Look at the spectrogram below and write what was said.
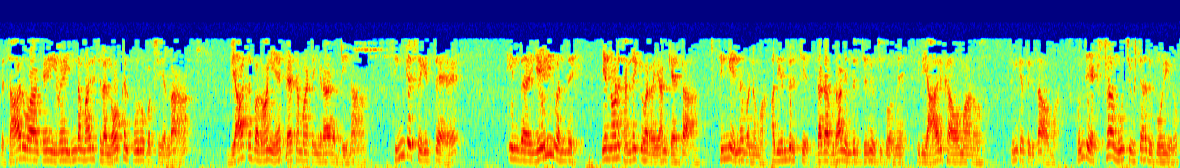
இந்த சாருவாக இவன் இந்த மாதிரி சில லோக்கல் பூர்வபக்ஷி எல்லாம் வியாச பகவான் ஏன் பேச மாட்டேங்கிறார் அப்படின்னா சிங்கத்துக்கிட்ட இந்த எலி வந்து என்னோட சண்டைக்கு வர்றையான்னு கேட்டா சிங்கம் என்ன பண்ணுமா? அது எந்திரிச்சு தடபுடான்னு எந்திரிச்சுன்னு வச்சுக்கோமே இது யாருக்கு அவமானம்? சிங்கத்துக்கு தான் அவமானம். கொஞ்சம் எக்ஸ்ட்ரா மூச்சு விட்டு அது போயிடும்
